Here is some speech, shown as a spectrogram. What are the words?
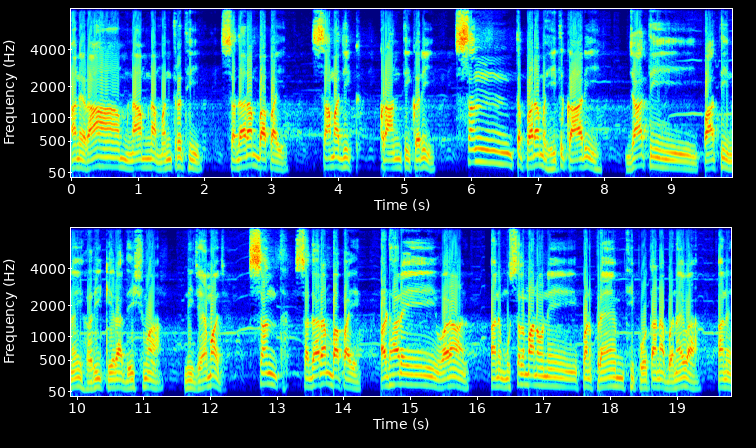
અને રામ નામના મંત્રથી સદારામ બાપાએ સામાજિક ક્રાંતિ કરી સંત પરમ હિતકારી જાતિ પાતિ નહીં હરિકેરા દેશમાં ની જેમ જ સંત સદારામ બાપાએ અઢારે વરણ અને મુસલમાનોને પણ પ્રેમથી પોતાના બનાવ્યા અને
